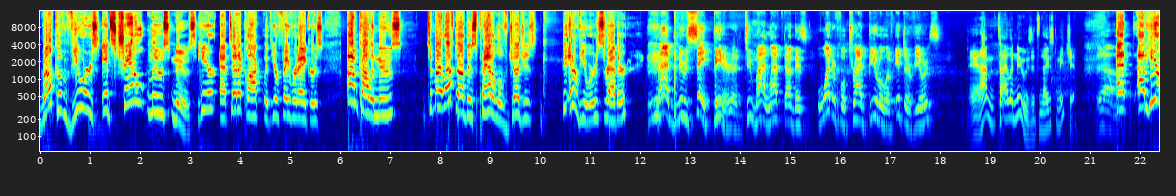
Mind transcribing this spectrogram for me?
Welcome, viewers. It's Channel News News here at 10 o'clock with your favorite anchors. I'm Colin News. To my left on this panel of judges, the interviewers, rather, I'm News St. Peter, and to my left on this wonderful tribunal of interviewers. And I'm Tyler News. It's nice to meet you. and, and here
